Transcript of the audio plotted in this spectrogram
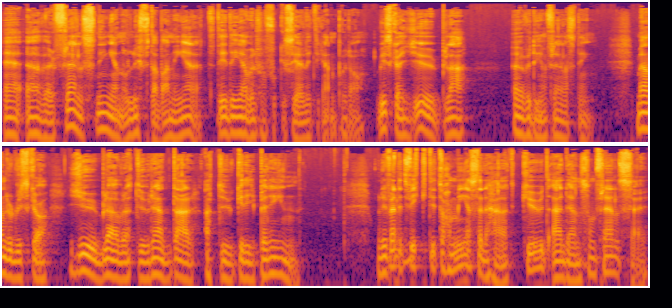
eh, över frälsningen och lyfta baneret. Det är det jag vill få fokusera lite grann på idag. Vi ska jubla över din frälsning. Med andra ord, vi ska jubla över att du räddar, att du griper in. Och Det är väldigt viktigt att ha med sig det här att Gud är den som frälser.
